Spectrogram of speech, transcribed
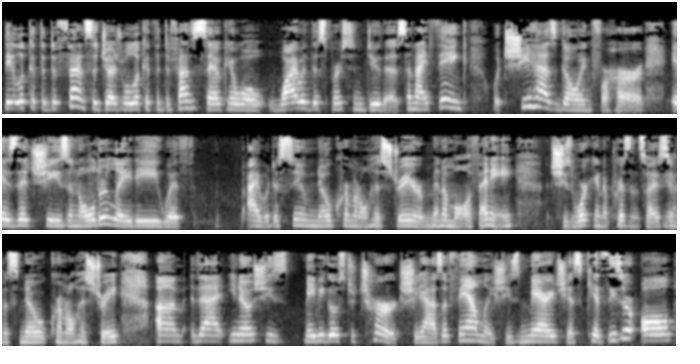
they look at the defense. The judge will look at the defense and say, "Okay, well, why would this person do this?" And I think what she has going for her is that she's an older lady with. I would assume no criminal history or minimal, if any. She's working in a prison, so I assume Yeah. it's no criminal history. Um, that you know, she's maybe goes to church. She has a family. She's married. She has kids. These are all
